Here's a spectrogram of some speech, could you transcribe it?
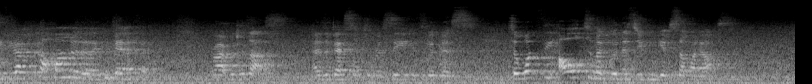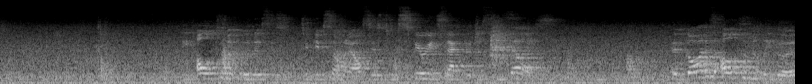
if you have a cup under there it can benefit, right? Which is us as a vessel to receive His goodness. So, what's the ultimate goodness you can give someone else? The ultimate goodness to give someone else is to experience that goodness themselves. If God is ultimately good,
